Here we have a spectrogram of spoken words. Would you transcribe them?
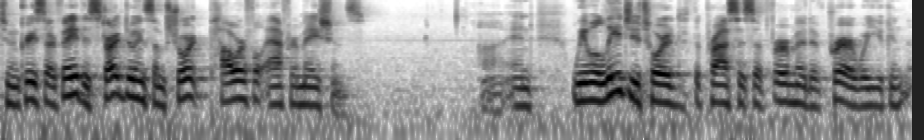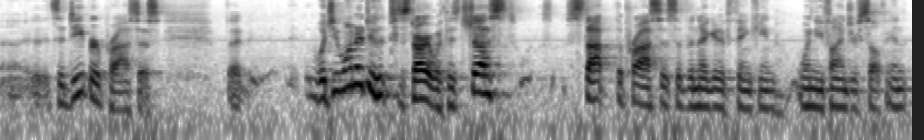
to increase our faith is start doing some short, powerful affirmations. Uh, and we will lead you toward the process of affirmative prayer where you can, uh, it's a deeper process. But what you want to do to start with is just stop the process of the negative thinking when you find yourself in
